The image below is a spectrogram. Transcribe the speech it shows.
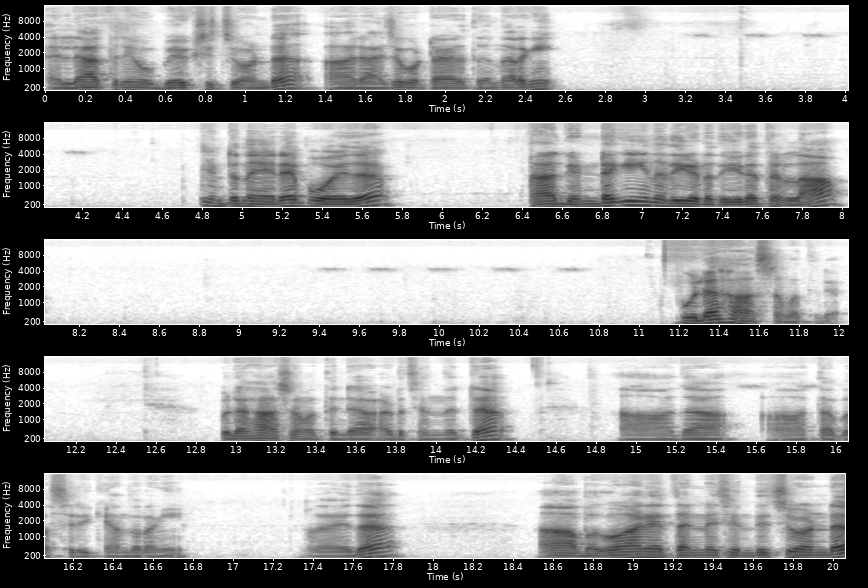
എല്ലാത്തിനെയും ഉപേക്ഷിച്ചുകൊണ്ട് ആ രാജകൊട്ടാരത്തിൽ നിന്ന് ഇറങ്ങി എന്നിട്ട് നേരെ പോയത് ആ ഗണ്ഡകി നദിയുടെ തീരത്തുള്ള പുലഹാശ്രമത്തിൽ. പുലഹാശ്രമത്തിന്റെ അവിടെ ചെന്നിട്ട് അതാ തപസരിക്കാൻ തുടങ്ങി. അതായത് ആ ഭഗവാനെ തന്നെ ചിന്തിച്ചുകൊണ്ട്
